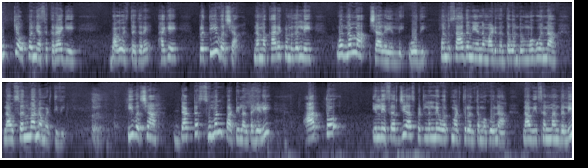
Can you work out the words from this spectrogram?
ಮುಖ್ಯ ಉಪನ್ಯಾಸಕರಾಗಿ ಭಾಗವಹಿಸ್ತಾ ಇದ್ದಾರೆ. ಹಾಗೆ ಪ್ರತಿ ವರ್ಷ ನಮ್ಮ ಕಾರ್ಯಕ್ರಮದಲ್ಲಿ ನಮ್ಮ ಶಾಲೆಯಲ್ಲಿ ಓದಿ ಒಂದು ಸಾಧನೆಯನ್ನು ಮಾಡಿದಂಥ ಒಂದು ಮಗುವನ್ನು ನಾವು ಸನ್ಮಾನ ಮಾಡ್ತೀವಿ. ಈ ವರ್ಷ ಡಾಕ್ಟರ್ ಸುಮನ್ ಪಾಟೀಲ್ ಅಂತ ಹೇಳಿ ಆರ್ಥೋ ಇಲ್ಲಿ ಸರ್ಜಿ ಹಾಸ್ಪಿಟ್ಲಲ್ಲೇ ವರ್ಕ್ ಮಾಡ್ತಿರೋಂಥ ಮಗುನ ನಾವು ಈ ಸನ್ಮಾನದಲ್ಲಿ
